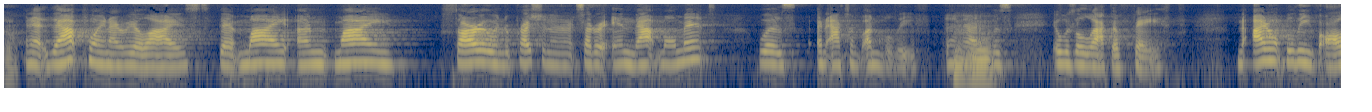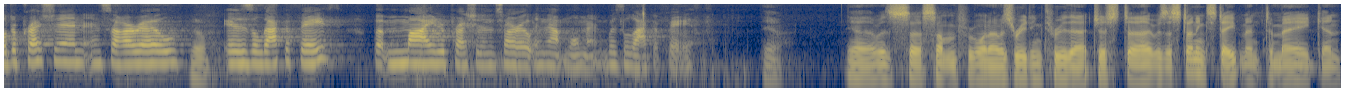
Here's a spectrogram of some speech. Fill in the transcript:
And at that point, I realized that my, um, my sorrow and depression and et cetera in that moment was an act of unbelief. And that it, was, it was a lack of faith. Now, I don't believe all depression and sorrow No. is a lack of faith, but my depression and sorrow in that moment was a lack of faith. Yeah. Yeah, that was uh, something for when I was reading through that. Just uh, it was a stunning statement to make, and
